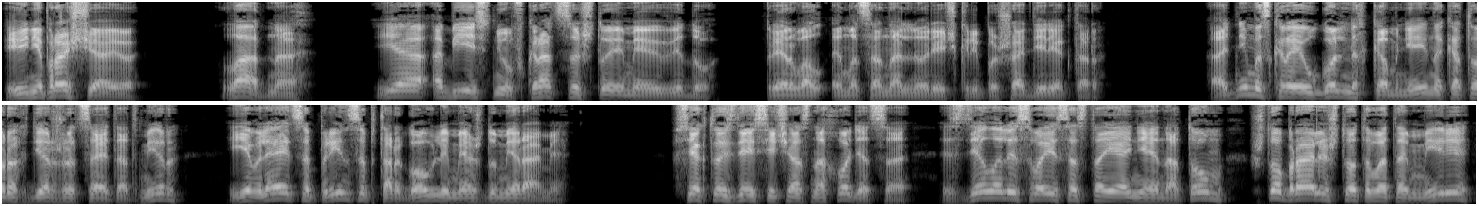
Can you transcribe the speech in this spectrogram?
и не прощаю». «Ладно, я объясню вкратце, что имею в виду», прервал эмоциональную речь крепыша директор. Одним из краеугольных камней, на которых держится этот мир, является принцип торговли между мирами. Все, кто здесь сейчас находится, сделали свои состояния на том, что брали что-то в этом мире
